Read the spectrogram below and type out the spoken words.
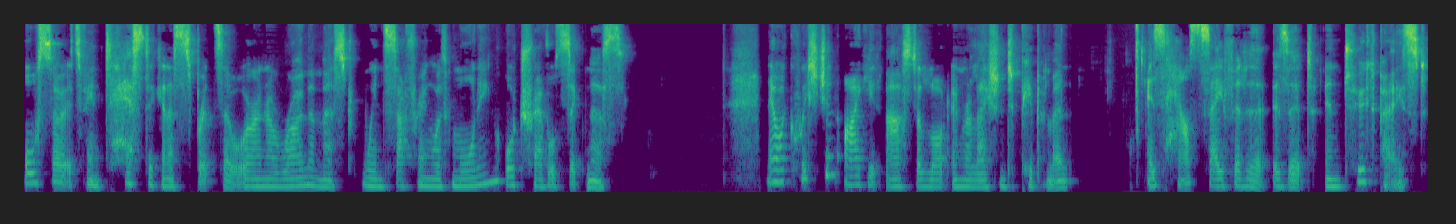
Also, it's fantastic in a spritzer or an aroma mist when suffering with morning or travel sickness. Now, a question I get asked a lot in relation to peppermint is how safe is it in toothpaste?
